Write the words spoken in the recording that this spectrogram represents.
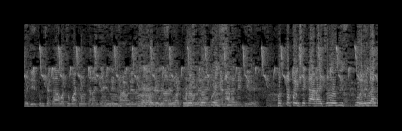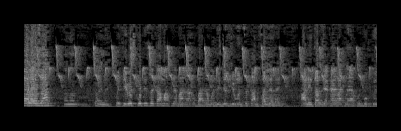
म्हणजे तुमच्या गावाचं वाटोळ करायचं ह्यांनी ठरवलेलं ठरवलेलं ठरवलेलं आहे. वाटोळ. ठरवलेलं आहे. फक्त पैसे- ठेकेदाराने ठेव- फक्त पैसे काढायचं बलिदा काढायचा आणि काय नाही. पण तेवीस कोटीचं काम आपल्या भागा भागामध्ये जलजीवनचं काम चाललेलं आहे. आणि दर्जा काय राखलाय आपण बघतोय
